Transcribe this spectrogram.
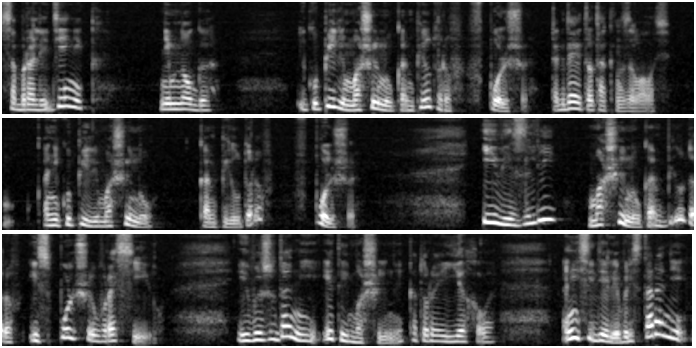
собрали денег немного и купили машину компьютеров в Польше. Тогда это так называлось. Они купили машину компьютеров в Польше и везли машину компьютеров из Польши в Россию. И в ожидании этой машины, которая ехала, они сидели в ресторане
